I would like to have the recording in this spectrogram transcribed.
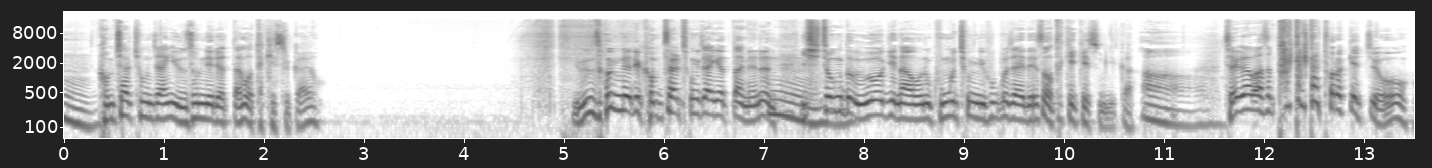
음. 검찰총장이 윤석열이었다면 어떻게 했을까요? 윤석열이 검찰총장이었다면은 음. 이 정도 의혹이 나오는 국무총리 후보자에 대해서 어떻게 했겠습니까? 어. 제가 봐서 탈탈탈 털었겠죠.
